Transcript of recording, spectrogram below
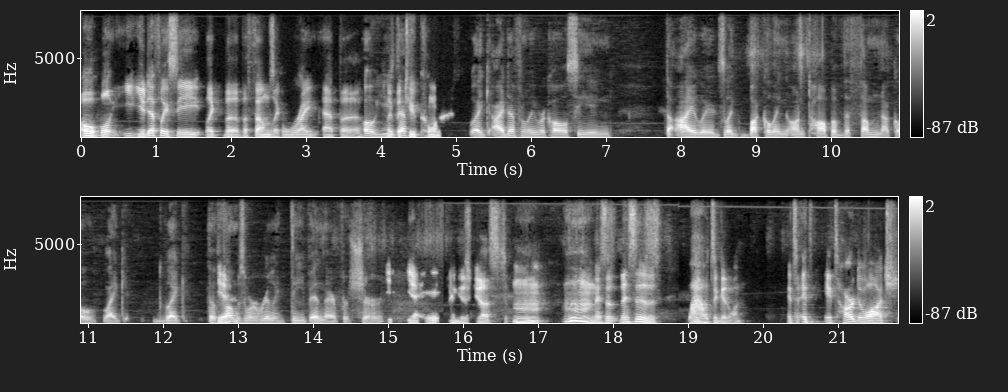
Oh well, you, you definitely see like the the thumbs like right at the Oh, you like the two corners. like I definitely recall seeing the eyelids like buckling on top of the thumb knuckle. Like, like the Yeah. thumbs were really deep in there for sure. Yeah, it is just mm, mm, this is this is wow, it's a good one. It's it's it's hard to watch,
